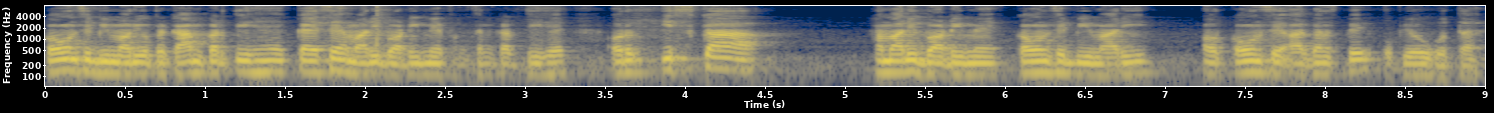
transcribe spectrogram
कौन सी बीमारियों पर काम करती है, कैसे हमारी बॉडी में फ़ंक्शन करती है, और इसका हमारी बॉडी में कौन सी बीमारी और कौन से ऑर्गन्स पे उपयोग होता है,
